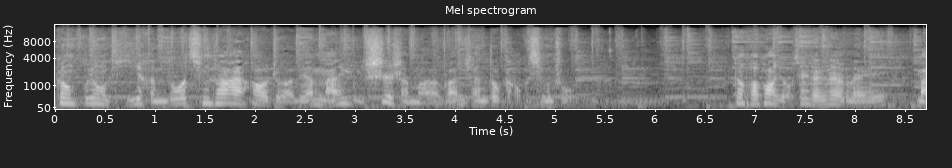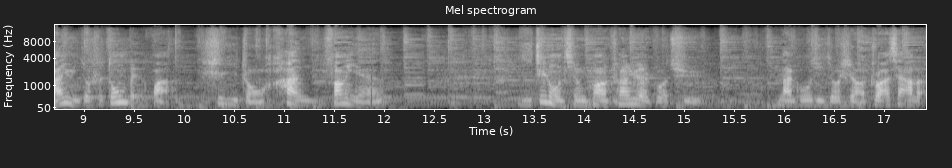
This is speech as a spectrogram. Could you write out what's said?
更不用提很多青川爱好者连满语是什么完全都搞不清楚。更何况有些人认为满语就是东北话，是一种汉语方言。以这种情况穿越过去，那估计就是要抓瞎了。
